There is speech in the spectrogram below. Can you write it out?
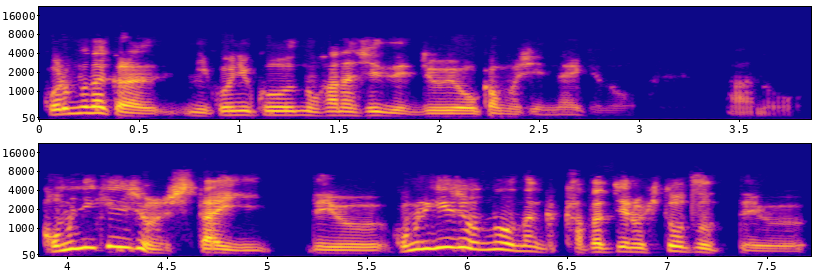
これもだからニコニコの話で重要かもしれないけど、あの、コミュニケーションしたいっていう、コミュニケーションのなんか形の一つっていう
